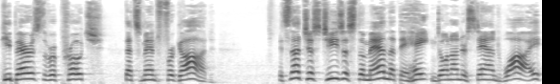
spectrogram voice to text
He bears the reproach that's meant for God. It's not just Jesus, the man that they hate and don't understand why.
